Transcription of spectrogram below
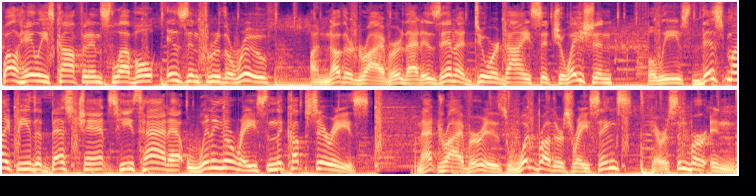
While Haley's confidence level isn't through the roof, another driver that is in a do or die situation believes this might be the best chance he's had at winning a race in the Cup Series. And that driver is Wood Brothers Racing's Harrison Burton.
